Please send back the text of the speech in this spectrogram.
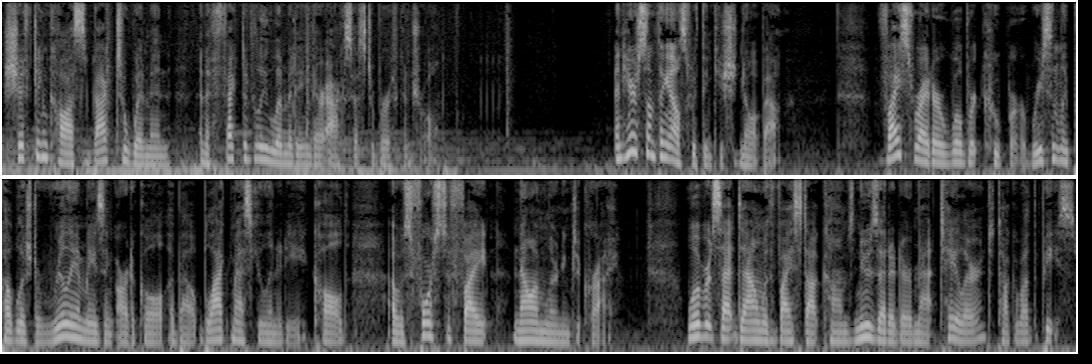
shifting costs back to women and effectively limiting their access to birth control. And here's something else we think you should know about. Vice writer Wilbert Cooper recently published a really amazing article about black masculinity called I Was Forced to Fight, Now I'm Learning to Cry. Wilbert sat down with Vice.com's news editor Matt Taylor to talk about the piece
